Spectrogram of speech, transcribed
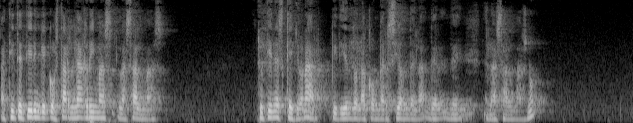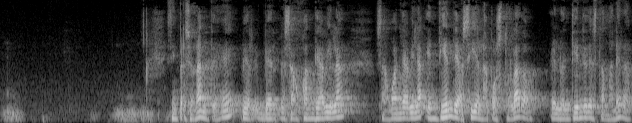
a ti te tienen que costar lágrimas las almas. Tú tienes que llorar pidiendo la conversión de, las almas, ¿no? Es impresionante ¿eh? ver, ver San Juan de Ávila. San Juan de Ávila entiende así el apostolado. Él lo entiende de esta manera.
